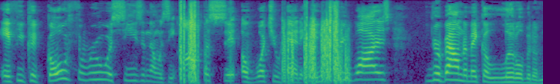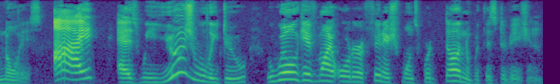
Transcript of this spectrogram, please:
If you could go through a season that was the opposite of what you had injury wise, you're bound to make a little bit of noise. I, as we usually do, will give my order of finish once we're done with this division.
